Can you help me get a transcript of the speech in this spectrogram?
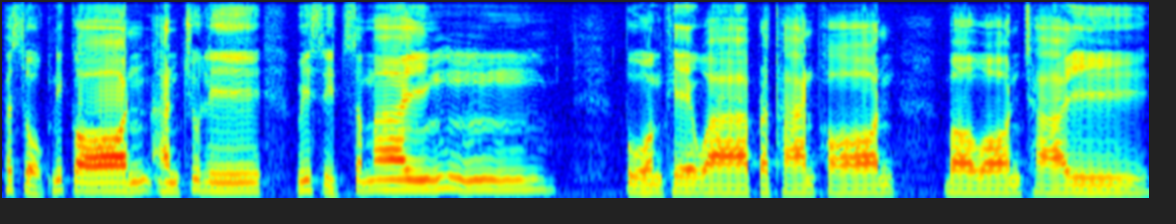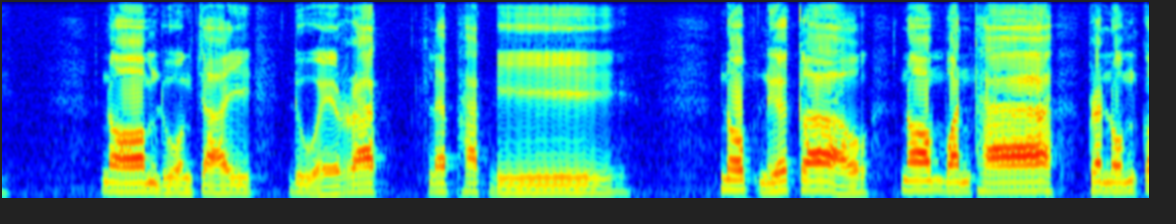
พระโศกนิกร อัญชุลีวิสิตสมัย ปวงเทวาประทานพร บวรชัย น้อมดวงใจด้วยรักและพักดี นบเหนือกล้าวน้อมวันทาประนมก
